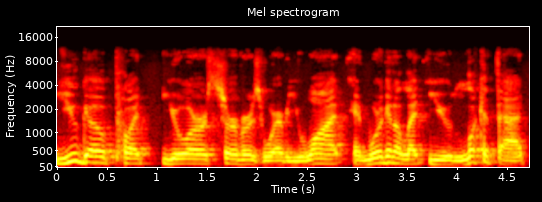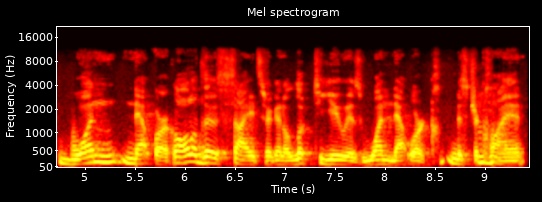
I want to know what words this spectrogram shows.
you go put your servers wherever you want, and we're going to let you look at that one network. All of those sites are going to look to you as one network, mister mm-hmm. Client.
